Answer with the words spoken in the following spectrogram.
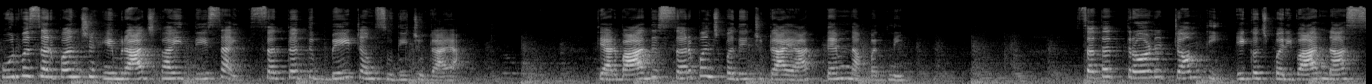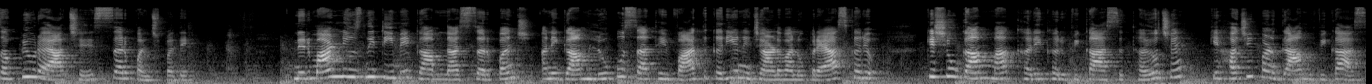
પૂર્વ સરપંચ હેમરાજભાઈ દેસાઈ સતત બે ટર્મ સુધી ચૂંટાયા. ત્યારબાદ સરપંચ પદે ચૂંટાયા તેમના પત્ની. સતત ત્રણ ટર્મથી એક જ પરિવારના સભ્યો રહ્યા છે સરપંચ પદે. નિર્માણ ન્યૂઝની ટીમે ગામના સરપંચ અને ગામ લોકો સાથે વાત કરી અને જાણવાનો પ્રયાસ કર્યો કે શું ગામમાં ખરેખર વિકાસ થયો છે કે હજી પણ ગામ વિકાસ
